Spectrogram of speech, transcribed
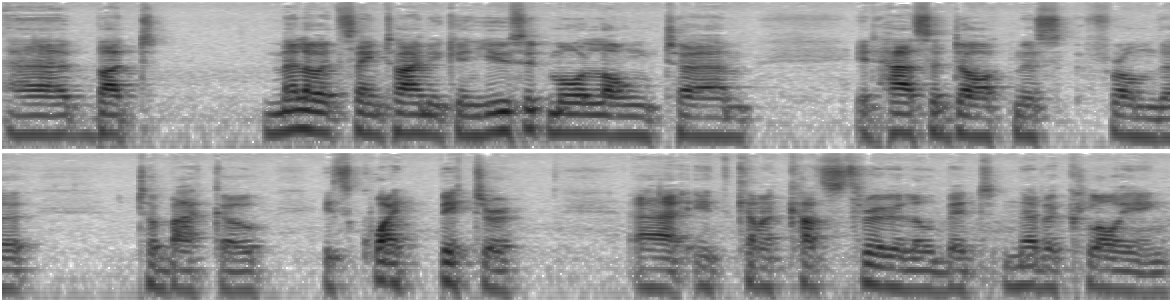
Uh, but mellow at the same time. You can use it more long term. It has a darkness from the tobacco. It's quite bitter. Uh, it kind of cuts through a little bit, never cloying.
